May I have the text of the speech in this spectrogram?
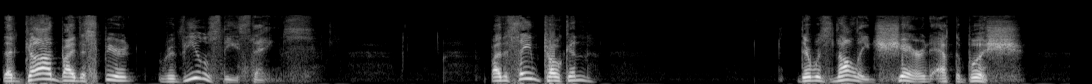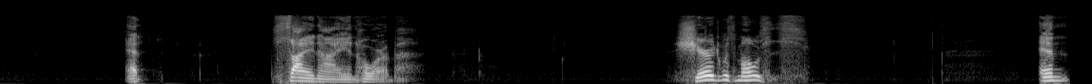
that God, by the Spirit, reveals these things. By the same token, there was knowledge shared at the bush at Sinai and Horeb shared with Moses. And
